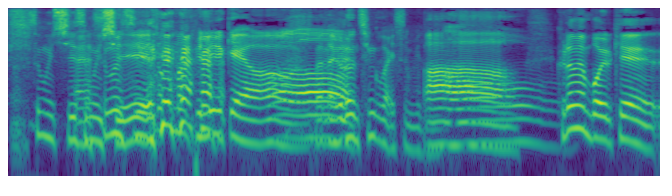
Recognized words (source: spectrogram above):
승훈 씨, 네, 승훈 승훈 씨. 씨 조금만 빌릴게요. 어. 맨날 이런 친구가 있습니다. 아, 오. 그러면 뭐 이렇게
